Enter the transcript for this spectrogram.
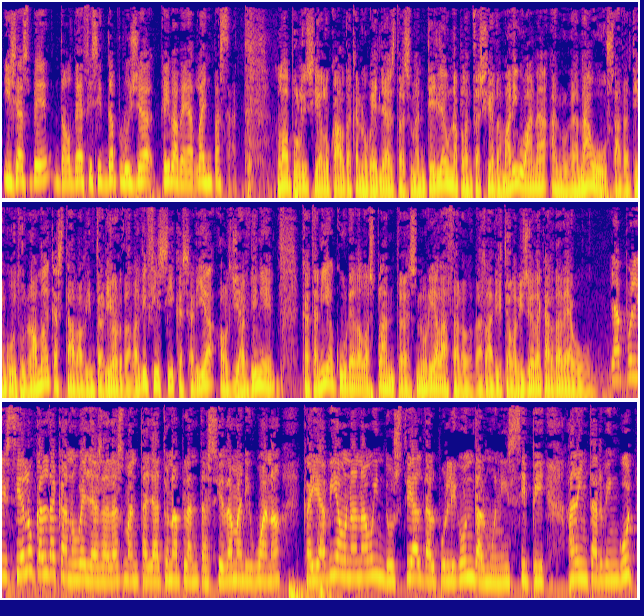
i ja es ve del dèficit de pluja que hi va haver l'any passat. La policia local de Canovelles desmantella una plantació de marihuana en una nau. S'ha detingut un home que estava a l'interior de l'edifici, que seria el jardiner, que tenia cura de les plantes. Núria Lázaro, de Ràdio Televisió de Cardedeu. La policia local de Canovelles ha desmantellat una plantació de marihuana que hi havia una nau industrial del polígon del municipi. Han intervingut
